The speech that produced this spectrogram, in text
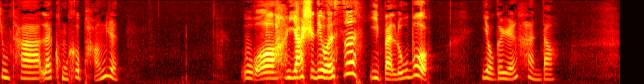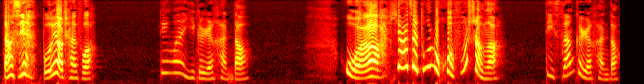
用它来恐吓旁人。我亚史蒂文森一百卢布，有个人喊道：“当心，不要搀扶。”另外一个人喊道：“我啊，压在多洛霍夫上啊！”第三个人喊道：“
